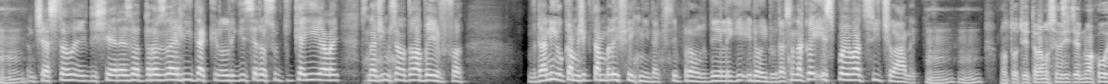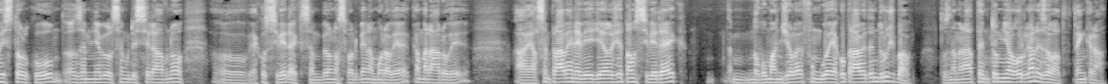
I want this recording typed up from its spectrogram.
Mm-hmm. Často, když je rezort rozlehlý, tak lidi se rozsutíkají, ale snažím se o to, aby v, v daný okamžik tam byli všichni, tak si pro ty lidi i dojdu. Tak jsem takový i spojovací článek. Mm-hmm. No to ti teda musím říct jednu takovou historku. Země byl jsem kdysi dávno jako svědek. Jsem byl na svatbě na Moravě, kamarádovi, a já jsem právě nevěděl, že tam svědek, novomanžele, funguje jako právě ten družba. To znamená, ten to měl organizovat tenkrát.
